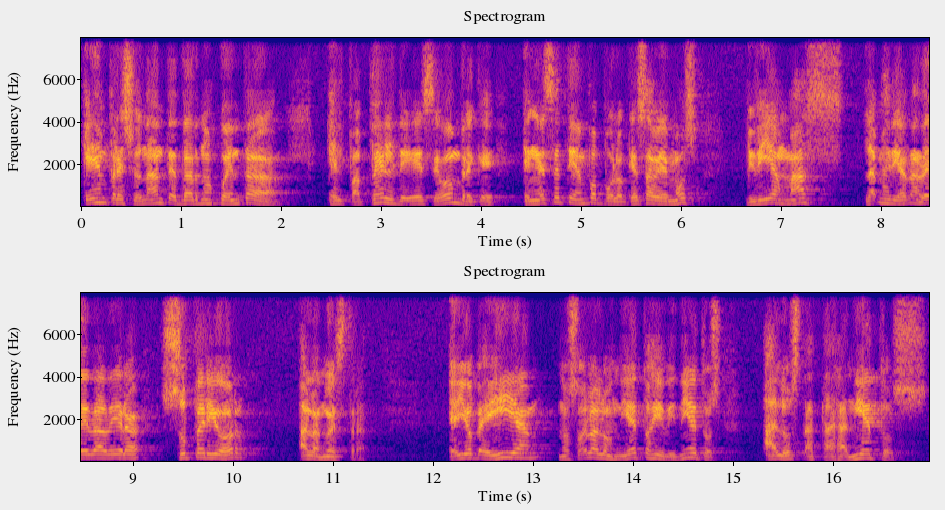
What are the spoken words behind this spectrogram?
Qué impresionante darnos cuenta el papel de ese hombre que en ese tiempo, por lo que sabemos, vivía más la mediana edad era superior a la nuestra. Ellos veían no solo a los nietos y bisnietos, a los tataranietos.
